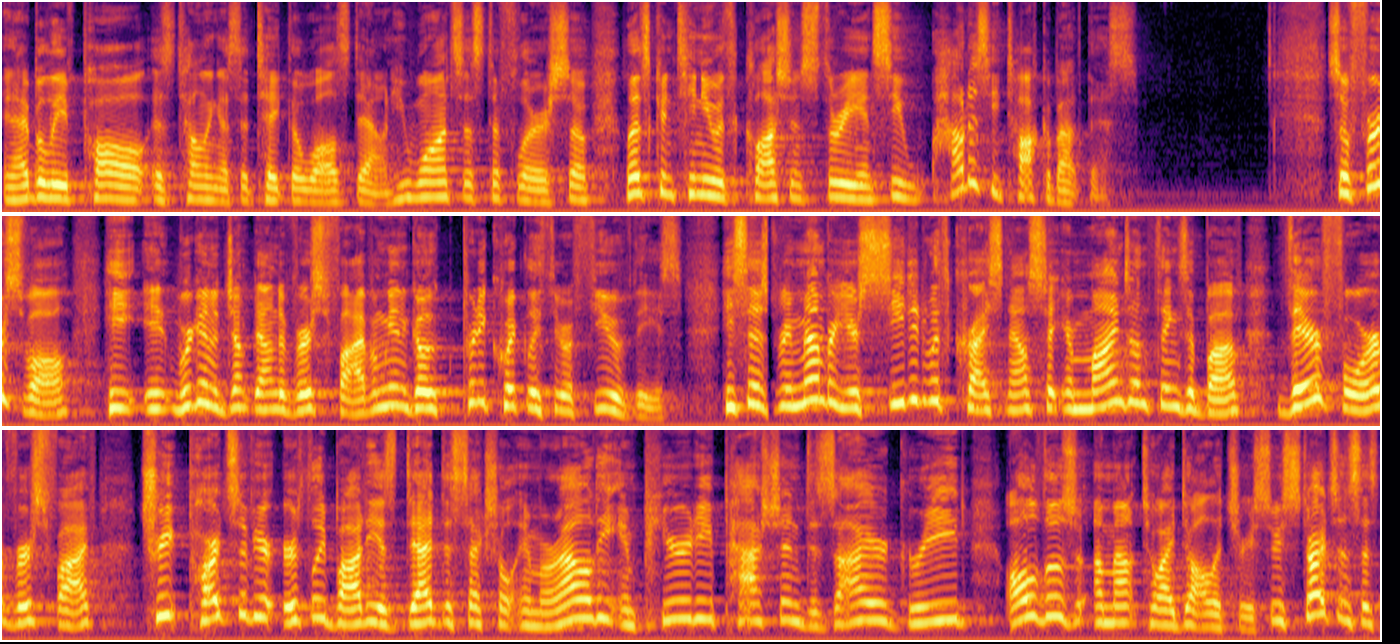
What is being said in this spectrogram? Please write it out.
And I believe Paul is telling us to take the walls down. He wants us to flourish. So let's continue with Colossians 3 and see how does he talk about this? So, first of all, he, it, we're going to jump down to verse 5. I'm going to go pretty quickly through a few of these. He says, Remember, you're seated with Christ now. Set your minds on things above. Therefore, verse 5, treat parts of your earthly body as dead to sexual immorality, impurity, passion, desire, greed. All of those amount to idolatry. So, he starts and says,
